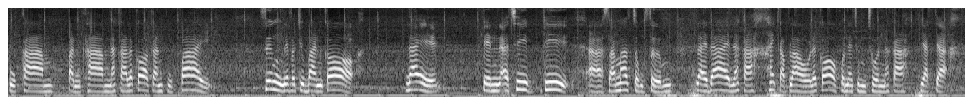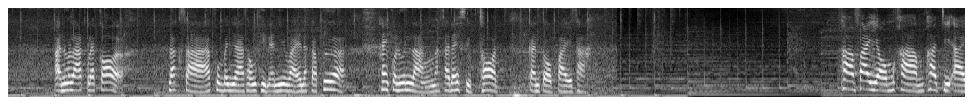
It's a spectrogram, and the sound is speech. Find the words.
ปลูกครามปั่นครามนะคะ แล้วก็การปลูกป้าย ซึ่งในปัจจุบันก็ได้ เป็นอาชีพที่สามารถส่งเสริมรายได้นะคะ ให้กับเราและก็คนในชุมชนนะคะ อยากจะอนุรักษ์และก็รักษาภูมิปัญญาท้องถิ่นอันนี้ไว้นะคะ เพื่อให้คนรุ่นหลังนะคะได้สืบทอดกันต่อไปค่ะผ้าฝ้ายย้อมคามผ้า GI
